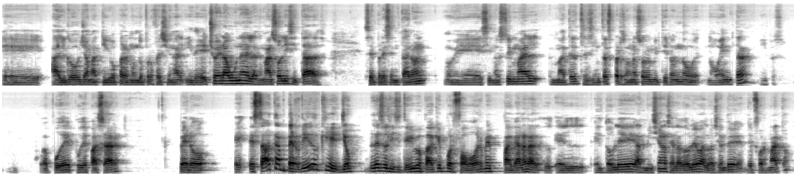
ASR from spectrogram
eh, algo llamativo para el mundo profesional y de hecho era una de las más solicitadas. Se presentaron eh, si no estoy mal, más de 300 personas solo emitieron 90 y pues pude, pude pasar, pero estaba tan perdido que yo le solicité a mi papá que por favor me pagara el, el, doble admisión, o sea, la doble evaluación de, de, formato.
